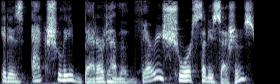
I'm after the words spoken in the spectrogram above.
it is actually better to have a very short study sessions,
